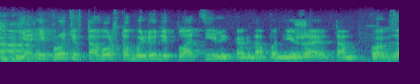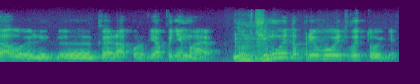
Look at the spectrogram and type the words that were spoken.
А... Я не против того, чтобы люди платили, когда подъезжают там к вокзалу или э, к аэропорту. Я понимаю. Но к чему это приводит в итоге?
